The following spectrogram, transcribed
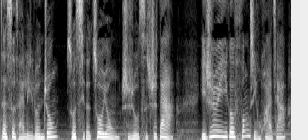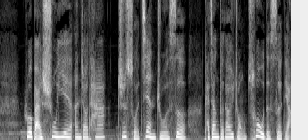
在色彩理论中所起的作用是如此之大，以至于一个风景画家若把树叶按照他之所见着色，他将得到一种错误的色调，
